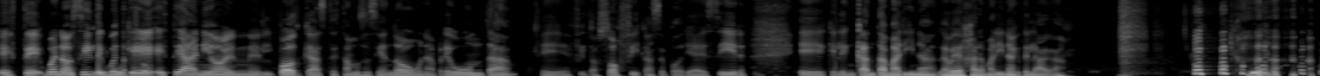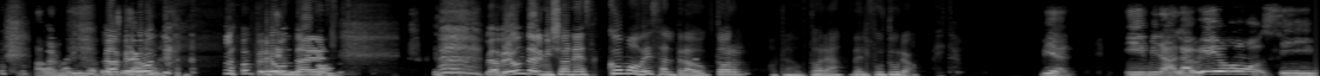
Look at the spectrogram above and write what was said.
Este, bueno, sí, te cuento que este año en el podcast estamos haciendo una pregunta eh, filosófica, se podría decir, eh, que le encanta a Marina. La voy a dejar a Marina que te la haga. A ver, Marina, La pregunta, la pregunta es, la pregunta del millón es, ¿cómo ves al traductor o traductora del futuro? Ahí está. Bien. Y mira, la veo, si,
